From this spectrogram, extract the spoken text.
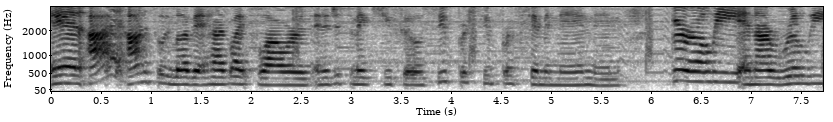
and I honestly love it. It has like flowers and it just makes you feel super super feminine and girly and I really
